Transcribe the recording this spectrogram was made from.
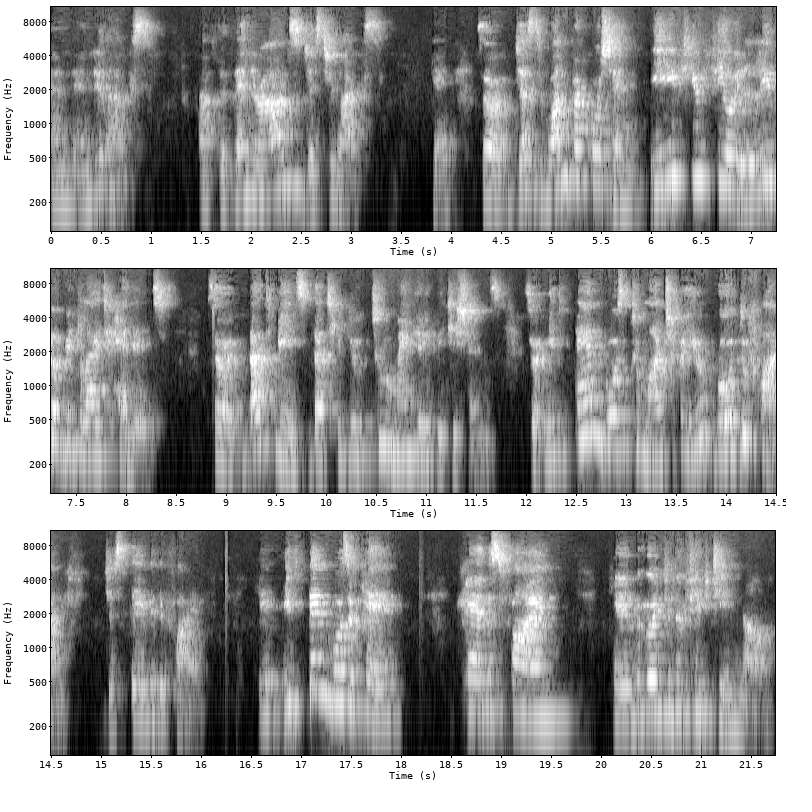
And then relax. After 10 rounds, just relax. Okay, so just one precaution, if you feel a little bit lightheaded, so that means that you do too many repetitions. So if 10 was too much for you, go to five. Just stay with the five. Okay? If 10 was okay, head is fine. Okay, we're going to do 15 now.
